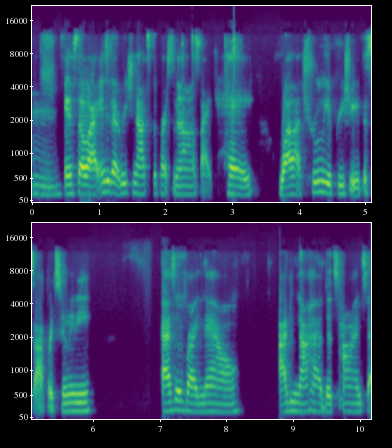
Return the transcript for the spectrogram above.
Mm. And so I ended up reaching out to the person and I was like, hey, while I truly appreciate this opportunity, as of right now, I do not have the time to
